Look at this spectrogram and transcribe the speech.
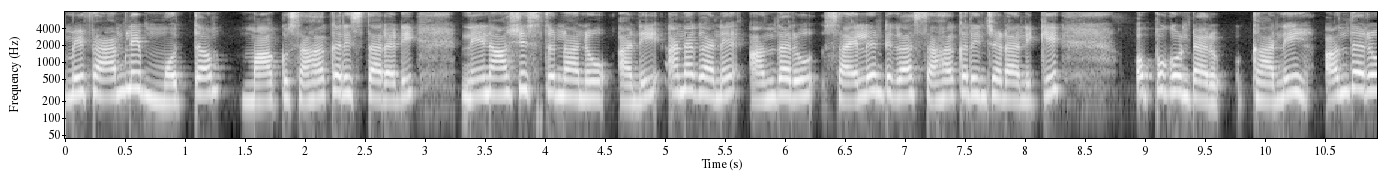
మీ ఫ్యామిలీ మొత్తం మాకు సహకరిస్తారని నేను ఆశిస్తున్నాను అని అనగానే అందరూ సైలెంట్గా సహకరించడానికి ఒప్పుకుంటారు. కానీ అందరూ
